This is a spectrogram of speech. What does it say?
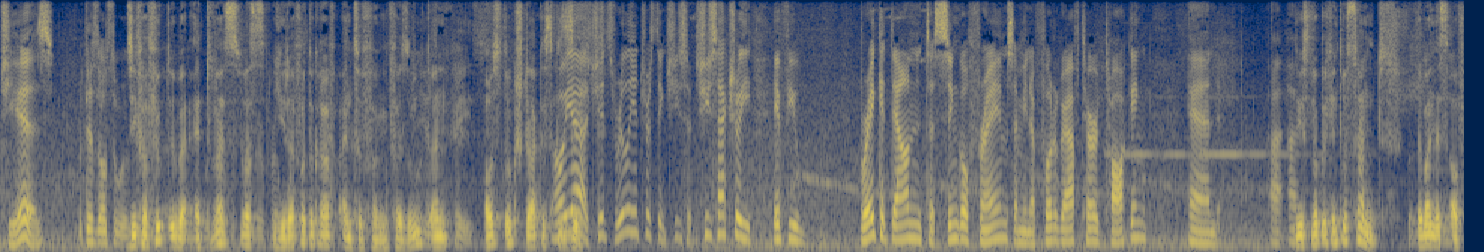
she is. Sie verfügt über etwas, was jeder Fotograf einzufangen versucht, ein ausdrucksstarkes Oh yeah, Gesicht. she- it's really interesting. She's she's actually, if you break it down into single frames, I mean, I photographed her talking, and uh, uh, Sie ist wirklich interessant. Wenn man es auf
